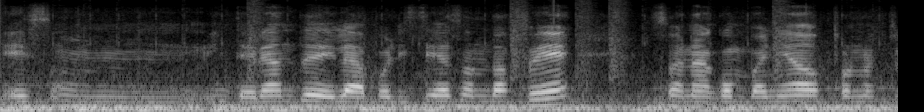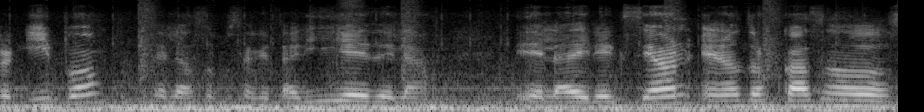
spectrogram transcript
es un integrante de la Policía de Santa Fe son acompañados por nuestro equipo de la subsecretaría y de la, de la dirección. En otros casos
